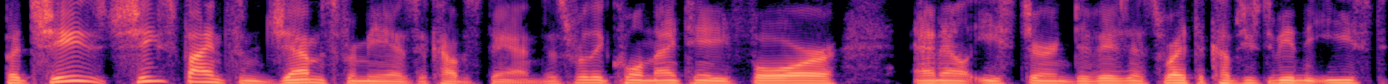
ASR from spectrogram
But she's she's find some gems for me as a Cubs fan. This really cool 1984 NL Eastern Division. That's right. The Cubs used to be in the East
